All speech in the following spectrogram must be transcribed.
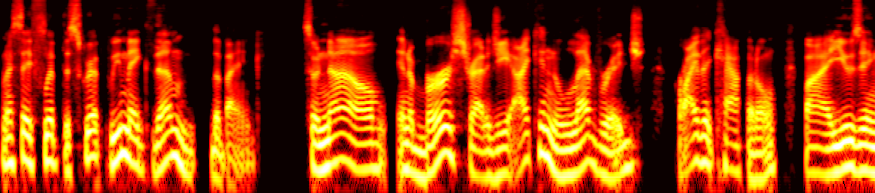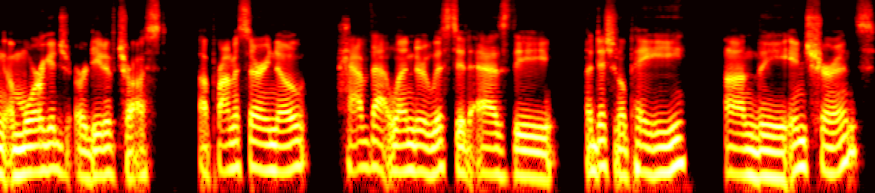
When I say flip the script, we make them the bank. So now in a Burr strategy, I can leverage private capital by using a mortgage or deed of trust, a promissory note, have that lender listed as the additional payee on the insurance.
